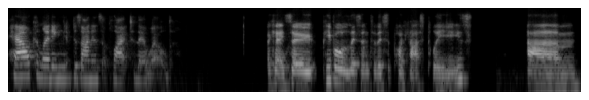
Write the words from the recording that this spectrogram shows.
How can learning designers apply it to their world? Okay, so people listen to this podcast, please. Um,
